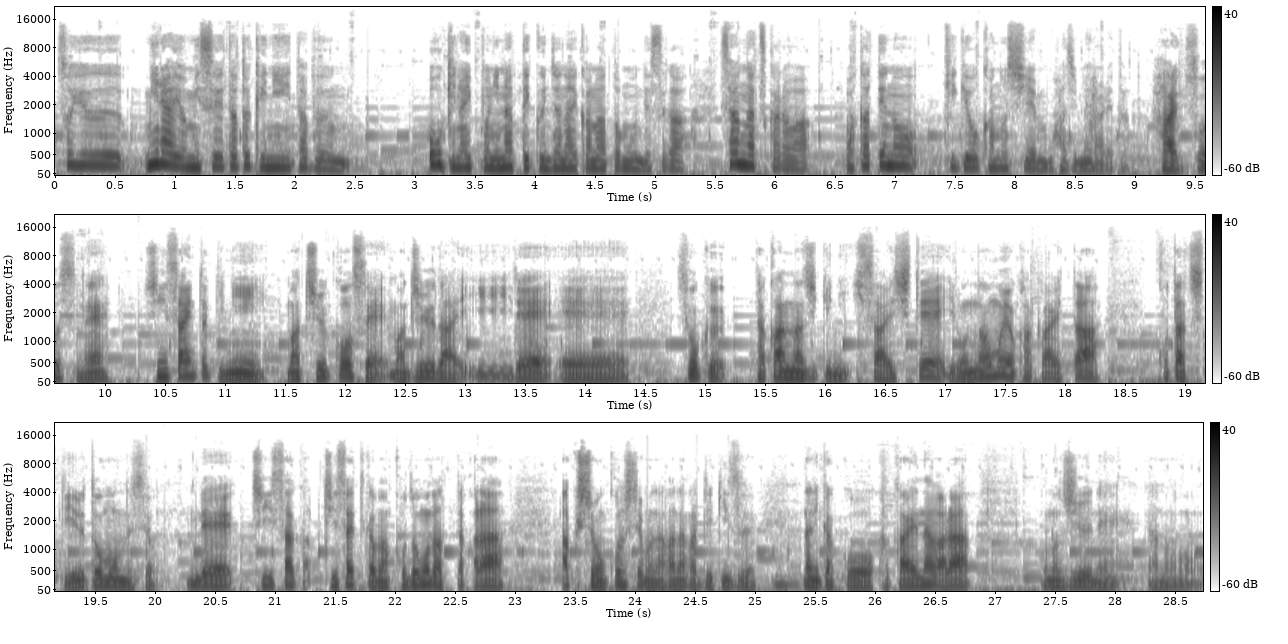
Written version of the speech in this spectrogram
そういう未来を見据えた時に多分大きな一歩になっていくんじゃないかなと思うんですが3月からは若手の起業家の支援も始められたと。はいそうですね震災の時に、まあ、中高生、まあ、10代で、えー、すごく多感な時期に被災していろんな思いを抱えた子たちっていると思うんですよ。で小さか小さいっていうかまあ子供だったからアクションを起こしてもなかなかできず、何かこう抱えながらこの10年あの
